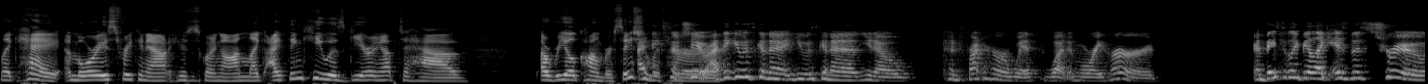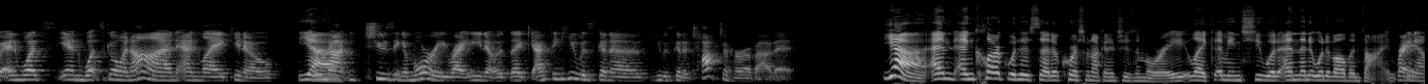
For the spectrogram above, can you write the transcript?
Like, hey, Emori's freaking out. Here's what's going on. Like, I think he was gearing up to have a real conversation I think with so her. too. I think he was gonna he was gonna, you know, confront her with what Emori heard. And basically be like, is this true? And what's and what's going on? And like, you know, yeah, we're not choosing Emori, right? You know, like I think he was gonna he was gonna talk to her about it. Yeah, and and Clarke would have said, "Of course, we're not going to choose Emori." Like, I mean, she would, and then it would have all been fine, Right. You know,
